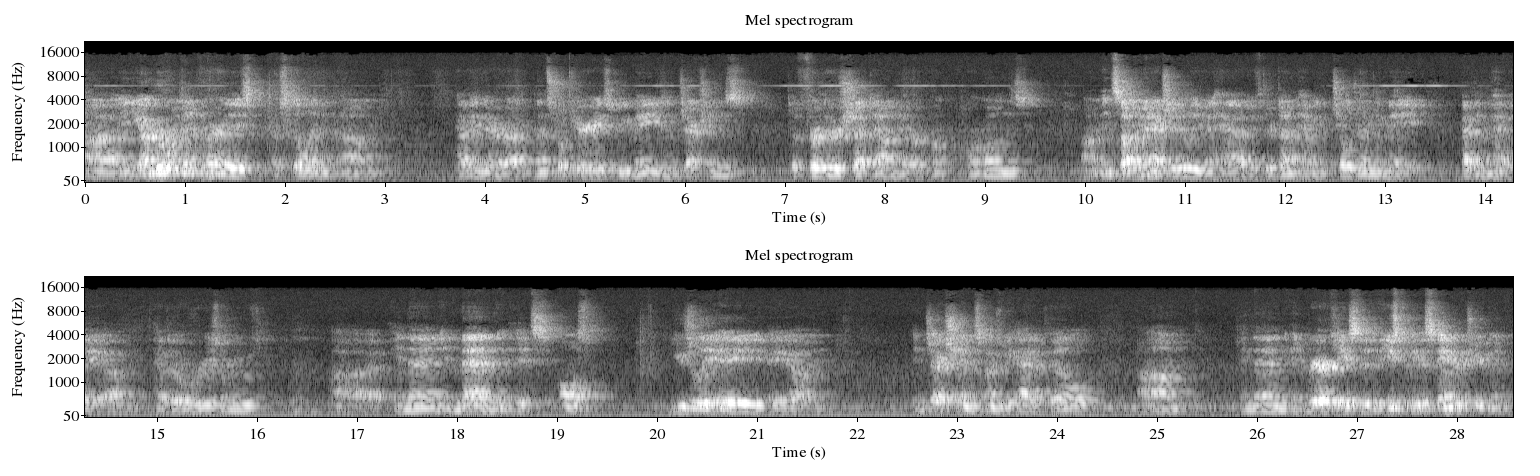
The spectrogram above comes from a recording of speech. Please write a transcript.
Uh, in younger women, where they are still in um, having their uh, menstrual periods, we may use injections to further shut down their hormones. Um, in some women, actually, they'll even have, if they're done having children, we may have them have a um, have their ovaries removed. Uh, and then in men, it's almost usually a, a um, injection. Sometimes we add a pill. Um, and then in rare cases, it used to be the standard treatment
